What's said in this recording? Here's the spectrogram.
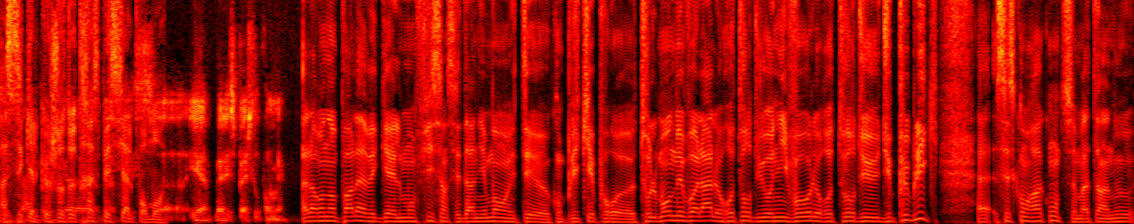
ah, c'est quelque chose de très spécial pour moi. Alors on en parlait avec Gaël, mon fils, hein, ces derniers mois ont été euh, compliqués pour euh, tout le monde, mais voilà, le retour du haut niveau, le retour du, du public, euh, c'est ce qu'on raconte ce matin. Nous,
